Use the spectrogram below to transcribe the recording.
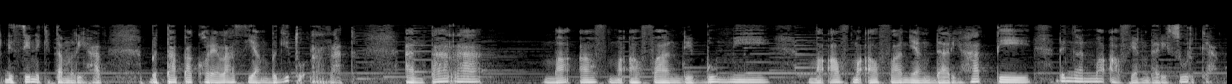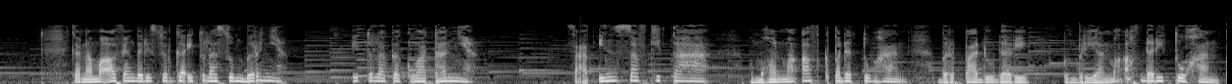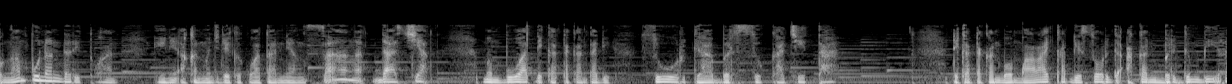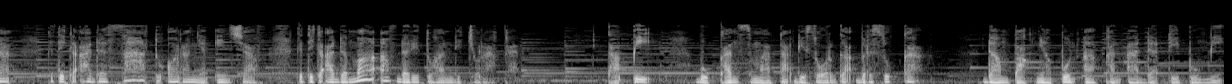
Di sini kita melihat betapa korelasi yang begitu erat antara maaf-maafan di bumi, maaf-maafan yang dari hati, dengan maaf yang dari surga. Karena maaf yang dari surga itulah sumbernya, itulah kekuatannya. Saat insaf kita memohon maaf kepada Tuhan, berpadu dari pemberian maaf dari Tuhan, pengampunan dari Tuhan, ini akan menjadi kekuatan yang sangat dahsyat membuat dikatakan tadi surga bersuka cita. Dikatakan bahwa malaikat di surga akan bergembira ketika ada satu orang yang insyaf, ketika ada maaf dari Tuhan dicurahkan. Tapi bukan semata di surga bersuka, dampaknya pun akan ada di bumi.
